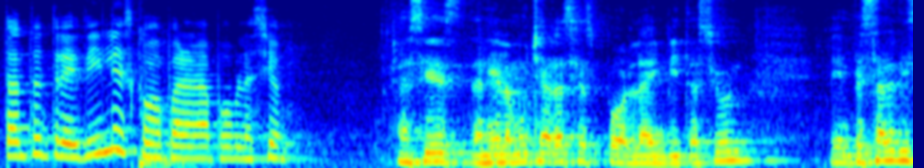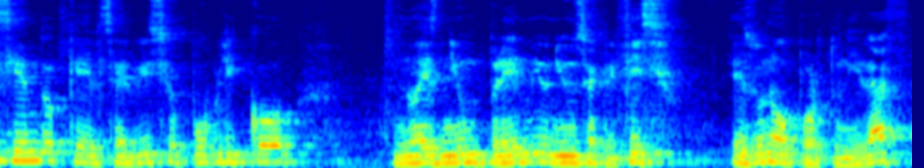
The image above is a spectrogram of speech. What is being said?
tanto entre ediles como para la población. Así es, Daniela, muchas gracias por la invitación. Empezar diciendo que el servicio público no es ni un premio ni un sacrificio, es una oportunidad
